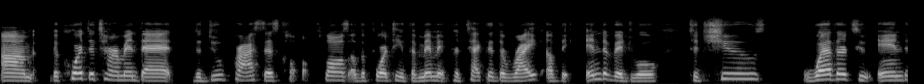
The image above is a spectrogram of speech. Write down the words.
Um, the court determined that the due process clause of the 14th Amendment protected the right of the individual to choose whether to end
